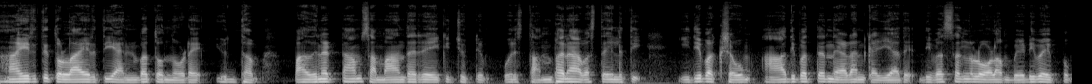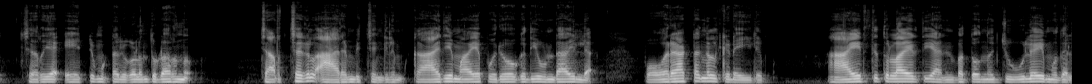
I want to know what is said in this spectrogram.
ആയിരത്തി തൊള്ളായിരത്തി അൻപത്തൊന്നോടെ യുദ്ധം പതിനെട്ടാം സമാന്തരരേഖയ്ക്ക് ചുറ്റും ഒരു സ്തംഭനാവസ്ഥയിലെത്തി ഇരുപക്ഷവും ആധിപത്യം നേടാൻ കഴിയാതെ ദിവസങ്ങളോളം വെടിവയ്പും ചെറിയ ഏറ്റുമുട്ടലുകളും തുടർന്നു. ചർച്ചകൾ ആരംഭിച്ചെങ്കിലും കാര്യമായ പുരോഗതി ഉണ്ടായില്ല. പോരാട്ടങ്ങൾക്കിടയിലും ആയിരത്തി തൊള്ളായിരത്തി അൻപത്തൊന്ന് ജൂലൈ മുതൽ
